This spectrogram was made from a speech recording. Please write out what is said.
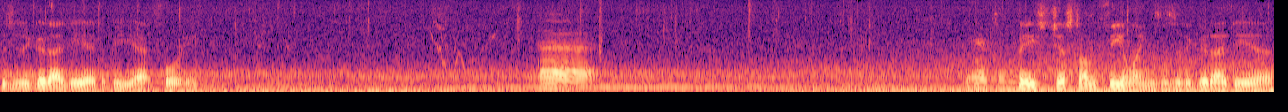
is it a good idea to be at 40? Uh, you have to Based just on feelings, is it a good idea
